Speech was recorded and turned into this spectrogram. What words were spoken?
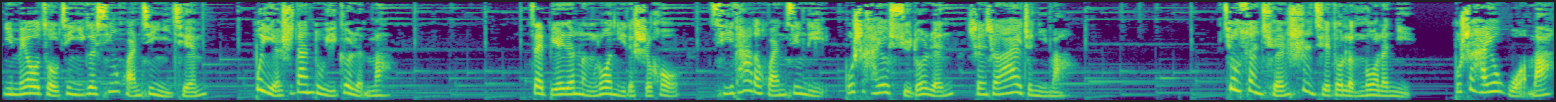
你没有走进一个新环境以前，不也是单独一个人吗？在别人冷落你的时候，其他的环境里不是还有许多人深深爱着你吗？就算全世界都冷落了你，不是还有我吗？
